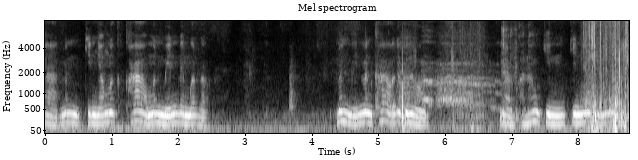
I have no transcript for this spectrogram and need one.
ชาติ มันกินยังมันก็ข้าวมันเหม็นไปหมดแล้วมันเหม็นมันข้าวเด้พี่น้องน้ำขันเฮากินกินยังไงมันกล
